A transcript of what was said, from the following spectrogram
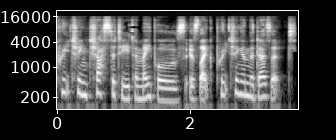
preaching chastity to maples is like preaching in the desert.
